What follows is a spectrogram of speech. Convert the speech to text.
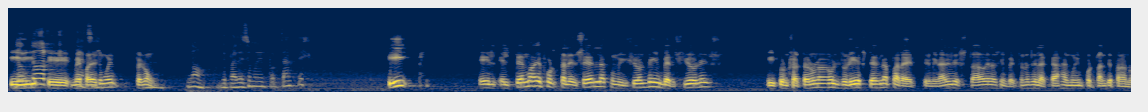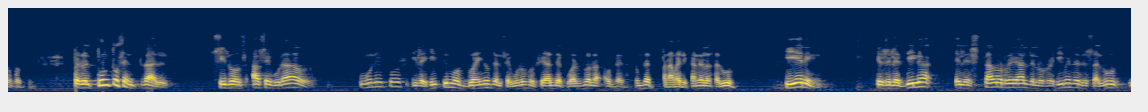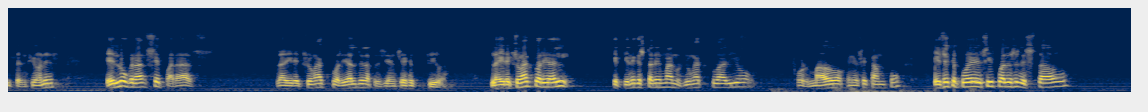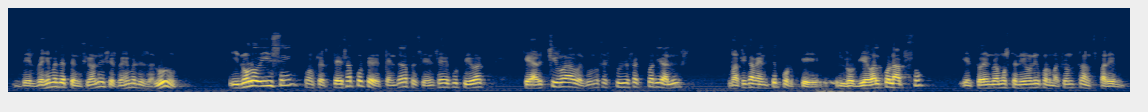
Y eh, me parece muy, perdón. No, ¿le parece muy importante? Y el, tema de fortalecer la Comisión de Inversiones y contratar una auditoría externa para determinar el estado de las inversiones de la caja es muy importante para nosotros. Pero el punto central si los asegurados únicos y legítimos dueños del Seguro Social, de acuerdo a la Organización Panamericana de la Salud, quieren que se les diga el estado real de los regímenes de salud y pensiones, es lograr separar la dirección actuarial de la presidencia ejecutiva. La dirección actuarial, que tiene que estar en manos de un actuario formado en ese campo, es el que puede decir cuál es el estado del régimen de pensiones y el régimen de salud. Y no lo dice con certeza porque depende de la presidencia ejecutiva que ha archivado algunos estudios actuariales, básicamente porque los lleva al colapso y entonces no hemos tenido una información transparente.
